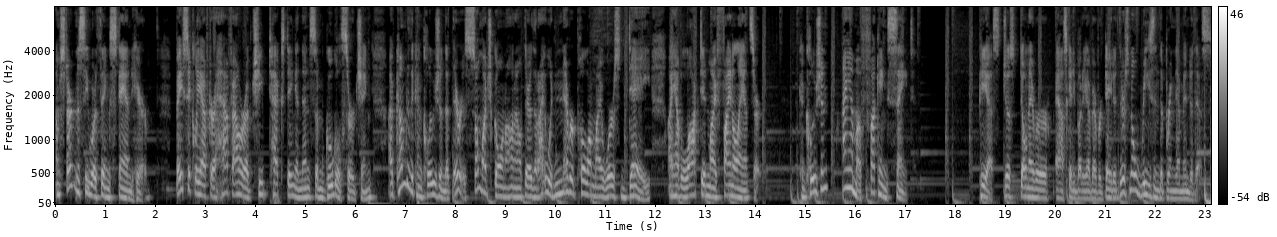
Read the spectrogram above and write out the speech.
I'm starting to see where things stand here. Basically, after a half hour of cheap texting and then some Google searching, I've come to the conclusion that there is so much going on out there that I would never pull on my worst day. I have locked in my final answer. Conclusion I am a fucking saint. P.S. Just don't ever ask anybody I've ever dated. There's no reason to bring them into this.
